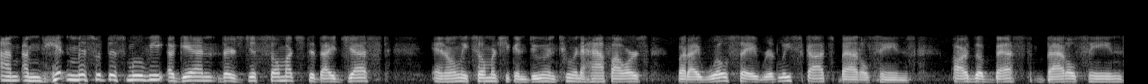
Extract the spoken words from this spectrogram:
I'm, I'm hit and miss with this movie. Again, there's just so much to digest and only so much you can do in two and a half hours. But I will say Ridley Scott's battle scenes are the best battle scenes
